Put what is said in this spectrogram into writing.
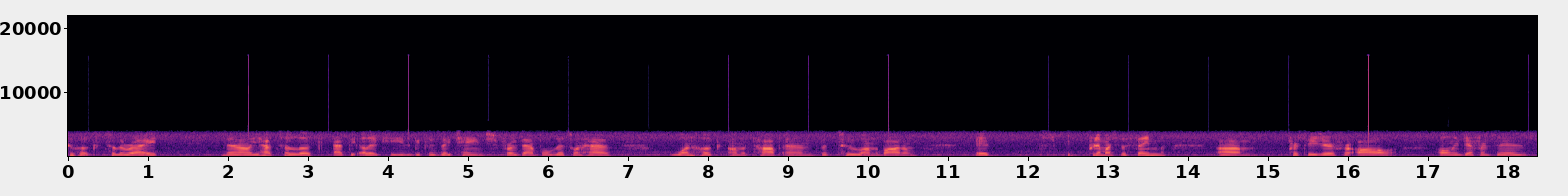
two hooks to the right. Now you have to look at the other keys because they change. For example, this one has one hook on the top and the two on the bottom. It's pretty much the same um, procedure for all. Only difference is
